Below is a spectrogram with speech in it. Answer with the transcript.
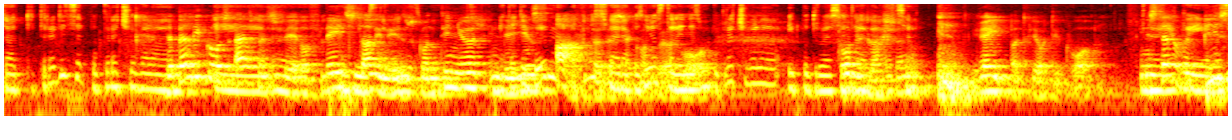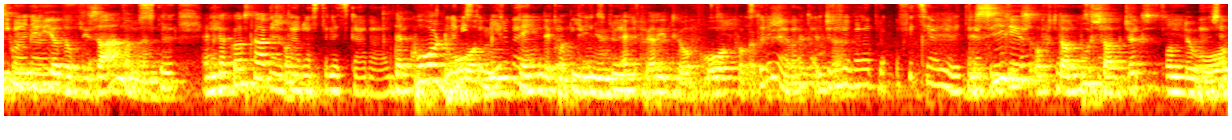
Tato tradice pokračovala The bellicose atmosphere of late Stalinism continued in the years after the Second World War. pokračovala i po druhé světové válce. Great patriotic war. Instead of a peaceful period of disarmament and reconstruction, the Cold War maintained the continuing actuality of war for official literature. The series of taboo subjects on the war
